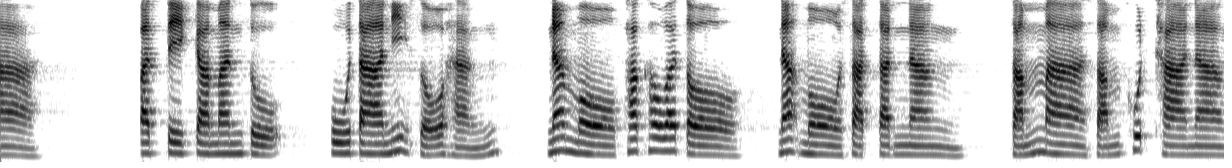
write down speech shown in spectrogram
า ปฏิกามันตุ ภูตานิโสหังนโมภะควโตนโมสัตตันนัง สัมมาสัมพุทธานัง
